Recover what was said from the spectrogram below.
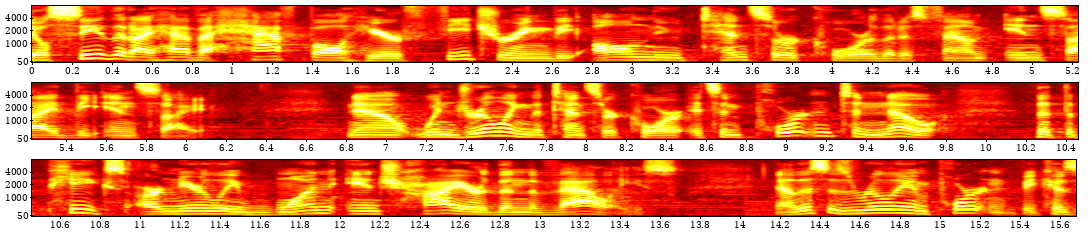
You'll see that I have a half ball here featuring the all new tensor core that is found inside the Incite. Now, when drilling the tensor core, it's important to note that the peaks are nearly one inch higher than the valleys. Now this is really important because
